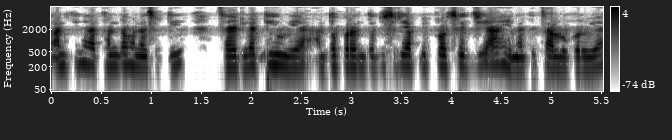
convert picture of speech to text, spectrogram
आणखीन ह्या थंड होण्यासाठी साईडला ठेवूया आणि तोपर्यंत दुसरी आपली प्रोसेस जी आहे ना ती चालू करूया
